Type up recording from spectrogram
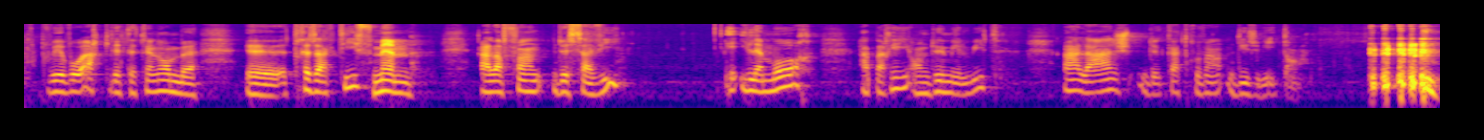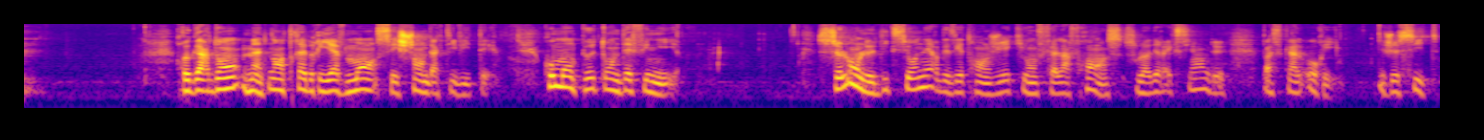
Vous pouvez voir qu'il était un homme euh, très actif, même à la fin de sa vie. Et il est mort à Paris en 2008 à l'âge de 98 ans. Regardons maintenant très brièvement ces champs d'activité. Comment peut-on définir Selon le dictionnaire des étrangers qui ont fait la France sous la direction de Pascal Horry, je cite,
